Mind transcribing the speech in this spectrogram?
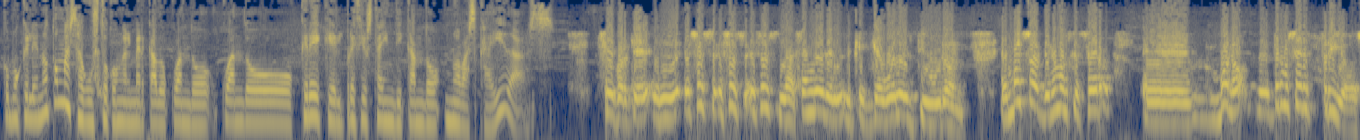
como que le noto más a gusto con el mercado cuando, cuando cree que el precio está indicando nuevas caídas. Sí, porque eso es, eso es, eso es la sangre del, que, huele el tiburón. En bolsa tenemos que ser, eh, bueno, tenemos que ser fríos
